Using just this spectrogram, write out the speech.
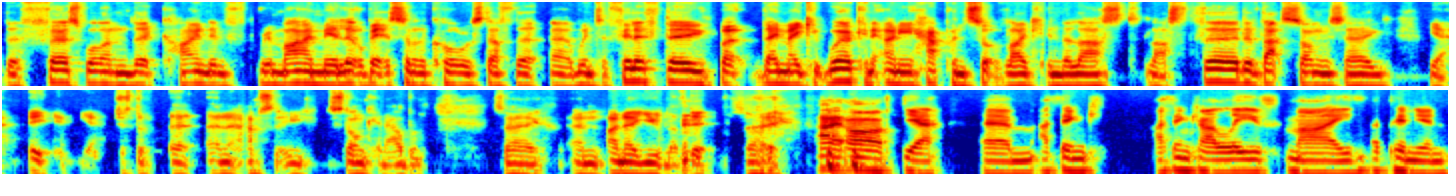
the first one that kind of remind me a little bit of some of the choral stuff that uh, Winterfylleth do but they make it work and it only happens sort of like in the last last third of that song. So yeah it, yeah just a, a, an absolutely stonking album. So and i know you loved it so. I oh yeah. Um, I think I think I'll leave my opinion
